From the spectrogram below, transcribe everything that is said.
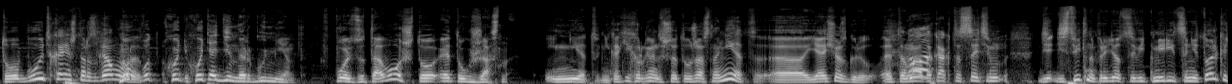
то будет, конечно, разговор. Ну, вот хоть, хоть один аргумент в пользу того, что это ужасно. Нет, никаких аргументов, что это ужасно, нет. Э, Я еще раз говорю, это Ну, надо как-то с этим... де- Действительно придется ведь мириться не только...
